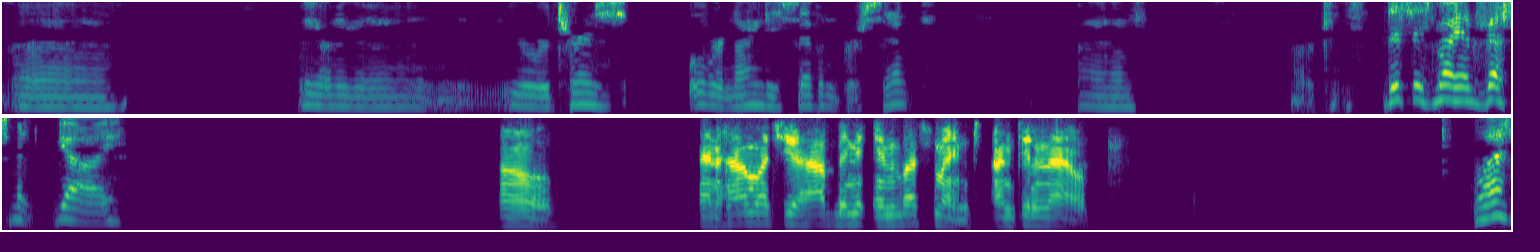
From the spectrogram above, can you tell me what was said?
Uh, we already got your returns over ninety-seven percent. Um, okay, this is my investment guy. oh, and how much you have been investment until now? What?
